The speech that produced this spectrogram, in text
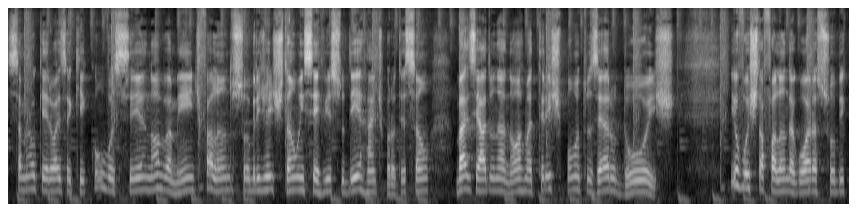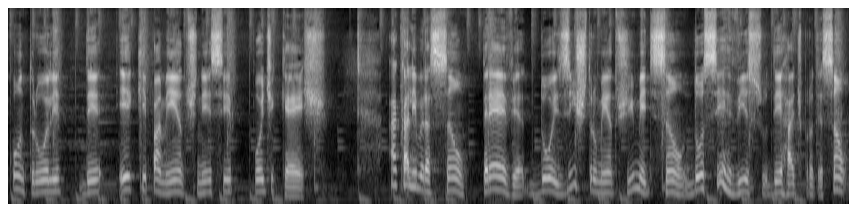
Samuel Queiroz aqui com você novamente falando sobre gestão em serviço de radioproteção baseado na norma 3.02. Eu vou estar falando agora sobre controle de equipamentos nesse podcast. A calibração prévia dos instrumentos de medição do serviço de radioproteção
